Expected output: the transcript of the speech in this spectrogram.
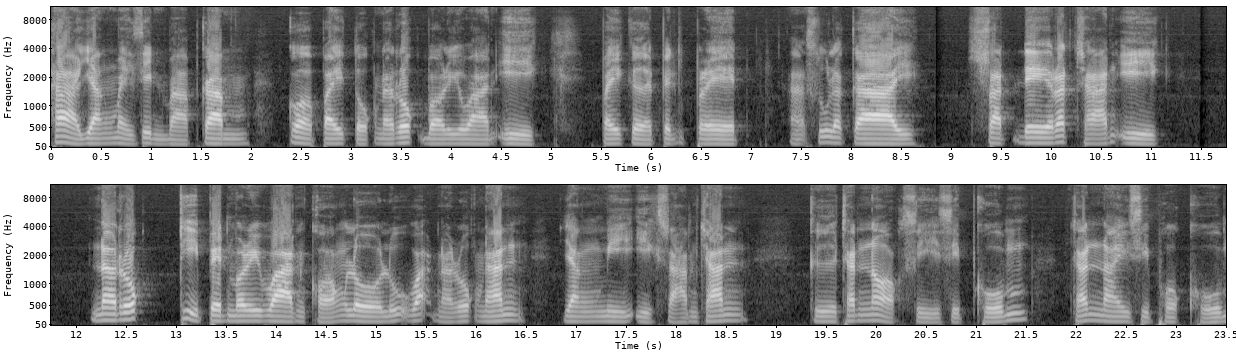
ถ้ายังไม่สิ้นบาปกรรม ก็ไปตกนรกบริวารอีก ไปเกิดเป็นเปรตอสุรกาย สัตว์เดรัจฉานอีก นรกที่เป็นบริวารของโลลุวะนรกนั้น ยังมีอีกสามชั้น คือชั้นนอกสี่สิบขุม ชั้นในสิบหกขุม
